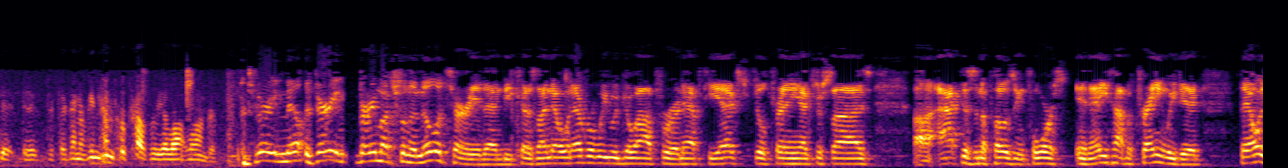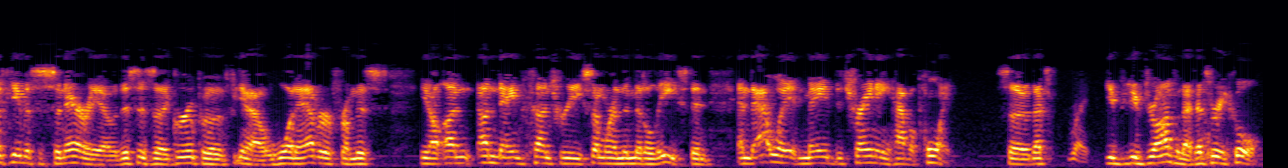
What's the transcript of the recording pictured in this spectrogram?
that, that, that they're going to remember probably a lot longer. It's very, very, very much from the military then, because I know whenever we would go out for an FTX field training exercise, uh, act as an opposing force in any type of training we did, they always gave us a scenario. This is a group of, you know, whatever from this, you know, un, unnamed country somewhere in the Middle East. And, and that way it made the training have a point. So that's, right. You've, you've drawn from that. That's very cool.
